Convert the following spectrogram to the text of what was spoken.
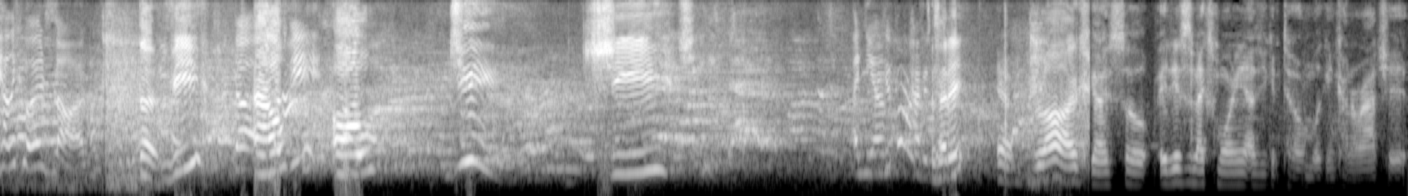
Cali Coed vlog. The V The L V O G. G. And you Is that it? Yeah, vlog. Guys, so it is the next morning. As you can tell, I'm looking kind of ratchet.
